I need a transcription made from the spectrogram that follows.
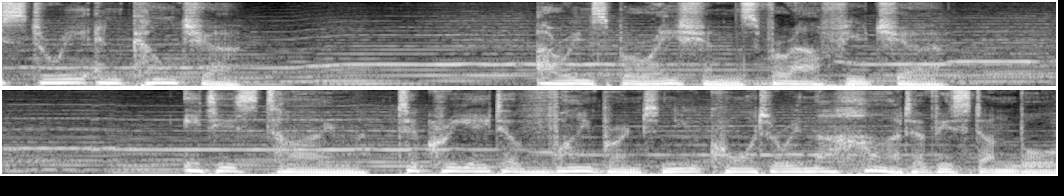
History and culture are inspirations for our future. It is time to create a vibrant new quarter in the heart of Istanbul.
